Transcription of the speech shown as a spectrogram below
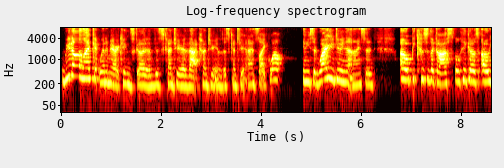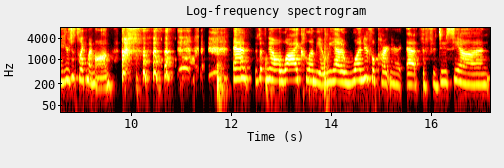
we don't like it when Americans go to this country or that country and this country. And it's like, well, and he said, why are you doing that? And I said, oh, because of the gospel. He goes, oh, you're just like my mom. and now, why Colombia? We had a wonderful partner at the Fiducian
